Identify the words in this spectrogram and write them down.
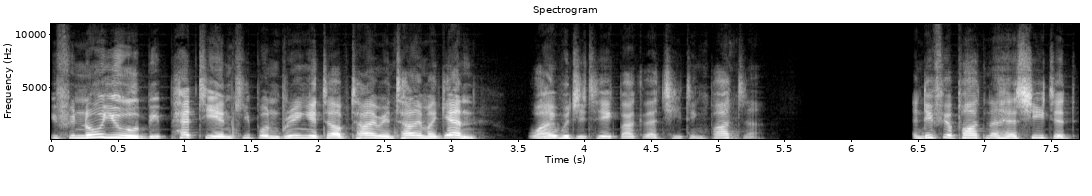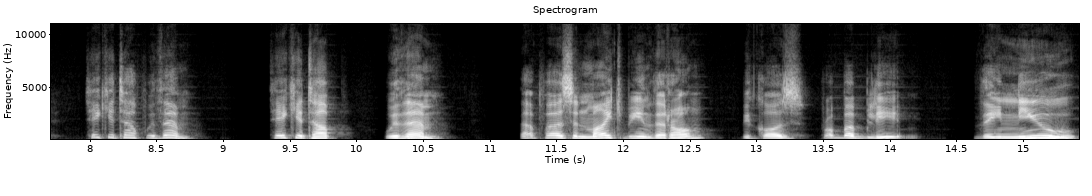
if you know you will be petty and keep on bringing it up time and time again, why would you take back that cheating partner? And if your partner has cheated, take it up with them. Take it up with them. That person might be in the wrong because probably they knew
